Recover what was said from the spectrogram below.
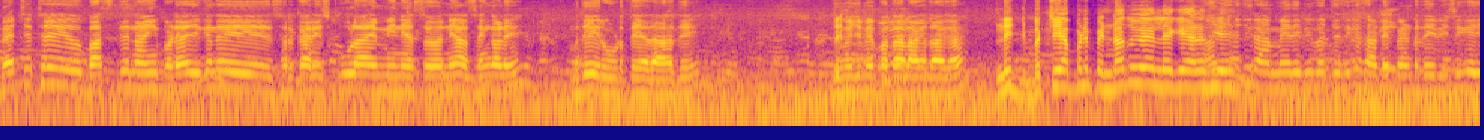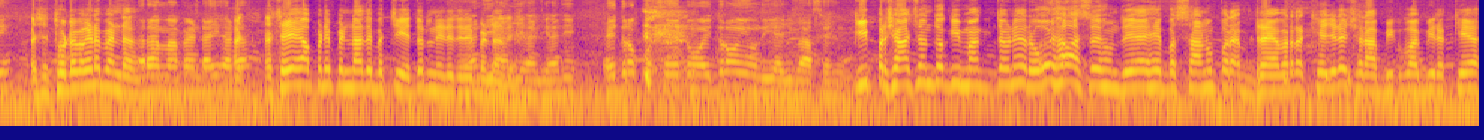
ਵਿੱਚ ਇੱਥੇ ਬੱਸ ਦੇ ਨਾਂ ਹੀ ਪੜਿਆ ਜੀ ਕਹਿੰਦੇ ਸਰਕਾਰੀ ਸਕੂਲ ਆ ਐਮਐਨਐਸ ਨਿਹਾਲ ਸਿੰਘ ਵਾਲੇ ਮਧੇ ਰੋਡ ਤੇ ਆ ਦੱਸਦੇ। ਜਿਵੇਂ ਜਿਵੇਂ ਪਤਾ ਲੱਗਦਾਗਾ ਨਹੀਂ ਬੱਚੇ ਆਪਣੇ ਪਿੰਡਾਂ ਤੋਂ ਹੀ ਲੈ ਕੇ ਆ ਰਹੇ ਸੀ ਇਹ? ਹਾਂਜੀ ਰਾਮੇ ਦੇ ਵੀ ਬੱਚੇ ਸੀਗੇ ਸਾਡੇ ਪਿੰਡ ਦੇ ਵੀ ਸੀਗੇ ਜੀ। ਅੱਛਾ ਤੁਹਾਡਾ ਕਿਹੜਾ ਪਿੰਡ ਆ? ਰਾਮਾ ਪਿੰਡ ਆ ਜੀ ਸਾਡਾ। ਅੱਛਾ ਇਹ ਆਪਣੇ ਪਿੰਡਾਂ ਦੇ ਬੱਚੇ ਇੱਧਰ ਨੇੜੇ ਤੇਰੇ ਹਾਂਜੀ ਪਿੰਡਾਂ ਹਾਂਜੀ ਦੇ? ਹਾਂਜੀ ਹਾਂਜੀ। ਇਧਰੋਂ ਕੁੱਸੇ ਤੋਂ ਇਧਰੋਂ ਹੀ ਆਉਂਦੀ ਆ ਜੀ ਬੱਸ ਇਹ। ਕੀ ਪ੍ਰਸ਼ਾਸਨ ਤੋਂ ਕੀ ਮੰਗ ਚਾਹੁੰਦੇ ਆ ਰੋਜ਼ ਹਾਦਸੇ ਹੁੰਦੇ ਆ ਇਹ ਬੱਸਾਂ ਨੂੰ ਪਰ ਡਰਾਈਵਰ ਰੱਖੇ ਆ, ਜਿਹੜੇ ਸ਼ਰਾਬੀ ਕਬਾਬੀ ਰੱਖੇ ਆ।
